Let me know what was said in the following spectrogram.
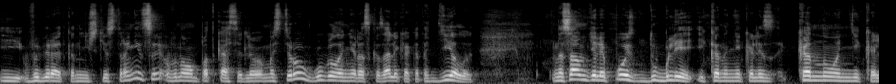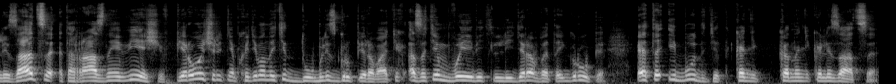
и выбирает канонические страницы, в новом подкасте для мастеров Google они рассказали, как это делают. На самом деле поиск дублей и каноникализ... каноникализация это разные вещи. В первую очередь необходимо найти дубли, сгруппировать их, а затем выявить лидера в этой группе. Это и будет каноникализация.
